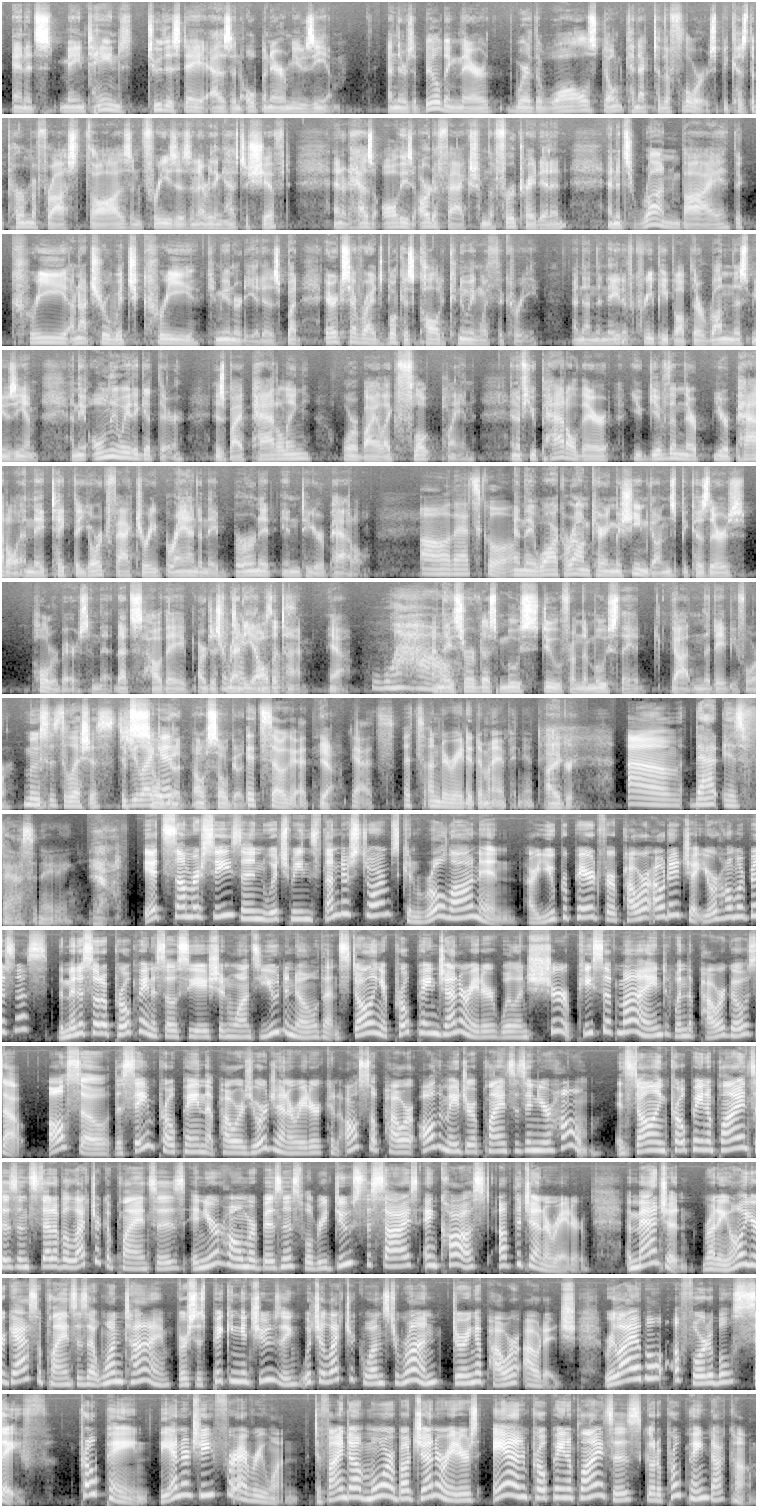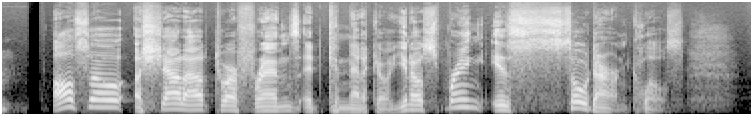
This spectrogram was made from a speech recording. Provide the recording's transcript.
And it's maintained to this day as an open air museum. And there's a building there where the walls don't connect to the floors because the permafrost thaws and freezes and everything has to shift. And it has all these artifacts from the fur trade in it. And it's run by the Cree, I'm not sure which Cree community it is, but Eric Sevareid's book is called Canoeing with the Cree. And then the native Cree people up there run this museum. And the only way to get there is by paddling or by like float plane. And if you paddle there, you give them their your paddle and they take the York Factory brand and they burn it into your paddle. oh, that's cool. And they walk around carrying machine guns because there's polar bears and that, that's how they are just Protect ready all the time. Yeah. wow. And they served us moose stew from the moose they had gotten the day before. Moose is delicious. Did It's you like so it? good. Oh, so good. It's so good. Yeah. Yeah, it's it's underrated in my opinion. I agree. Um, that is fascinating. Yeah. It's summer season, which means thunderstorms can roll on in. Are you prepared for a power outage at your home or business? The Minnesota Propane Association wants you to know that installing a propane generator will ensure peace of mind when the power goes out. Also, the same propane that powers your generator can also power all the major appliances in your home. Installing propane appliances instead of electric appliances in your home or business will reduce the size and cost of the generator. Imagine running all your gas appliances at one time versus picking and choosing which electric ones to run during a power outage. Reliable, affordable, safe. Propane, the energy for everyone. To find out more about generators and propane appliances, go to propane.com. Also, a shout out to our friends at Kinetico. You know, spring is so darn close.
